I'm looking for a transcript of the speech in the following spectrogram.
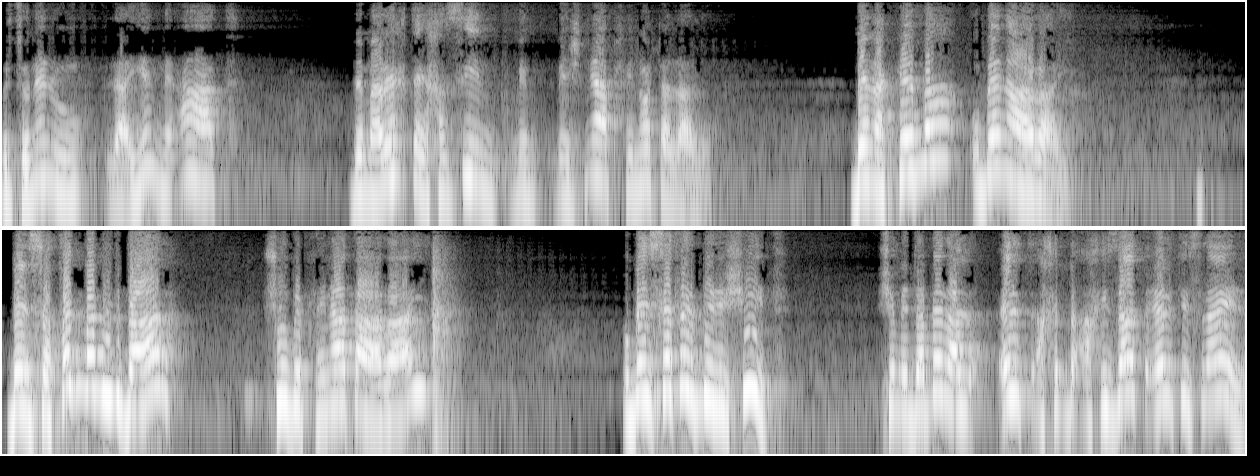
ברצוננו לעיין מעט במערכת היחסים בין שני הבחינות הללו, בין הקבע ובין הארעי. בין ספק במדבר, שהוא בבחינת הארעי, ובין ספר בראשית, שמדבר על אחיזת ארץ ישראל.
